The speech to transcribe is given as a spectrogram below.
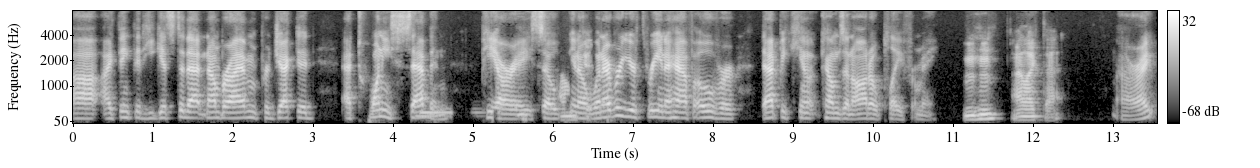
Uh, I think that he gets to that number. I haven't projected at 27 PRA. So, you know, whenever you're three and a half over, that becomes an auto play for me. Mm-hmm. I like that. All right.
